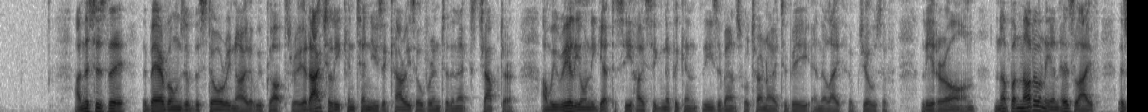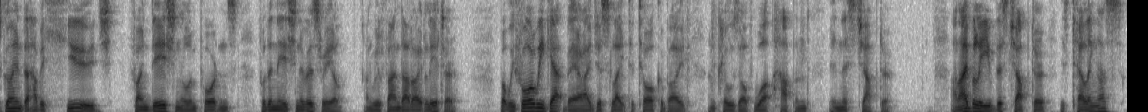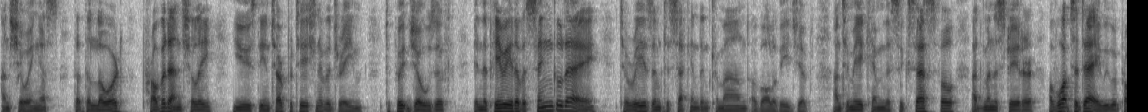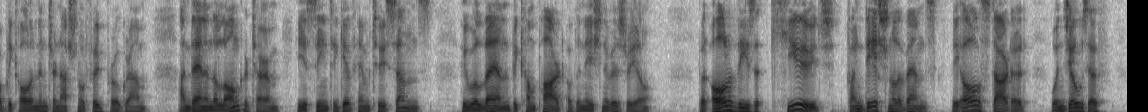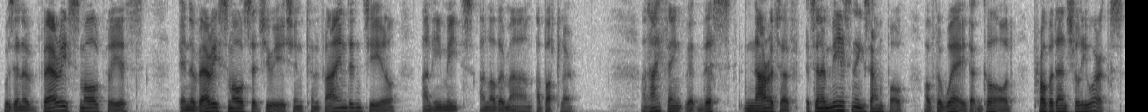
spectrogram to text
And this is the, the bare bones of the story now that we've got through. It actually continues, it carries over into the next chapter. And we really only get to see how significant these events will turn out to be in the life of Joseph later on. Not, but not only in his life, is going to have a huge foundational importance for the nation of Israel. And we'll find that out later. But before we get there, I'd just like to talk about and close off what happened in this chapter. And I believe this chapter is telling us and showing us that the Lord providentially used the interpretation of a dream to put Joseph in the period of a single day to raise him to second in command of all of Egypt and to make him the successful administrator of what today we would probably call an international food program and then in the longer term, he is seen to give him two sons, who will then become part of the nation of Israel. But all of these huge foundational events, they all started when Joseph was in a very small place, in a very small situation, confined in jail, and he meets another man, a butler. And I think that this narrative, it's an amazing example of the way that God providentially works.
